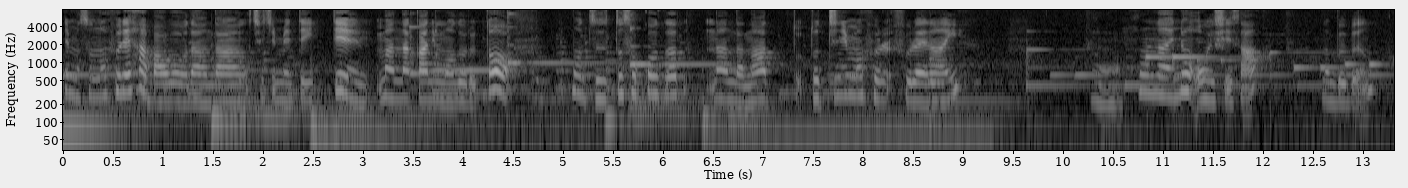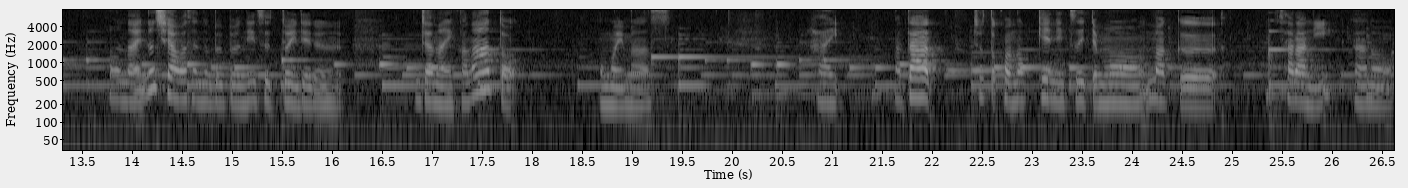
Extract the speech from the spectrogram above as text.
でもその振れ幅をだんだん縮めていって真ん中に戻るともうずっとそこだなんだなとどっちにも触れない、うん、本来の美味しさの部分本来の幸せの部分にずっと入れるじゃないかなと思います。はい。またちょっとこの件についてもうまくさらにあの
